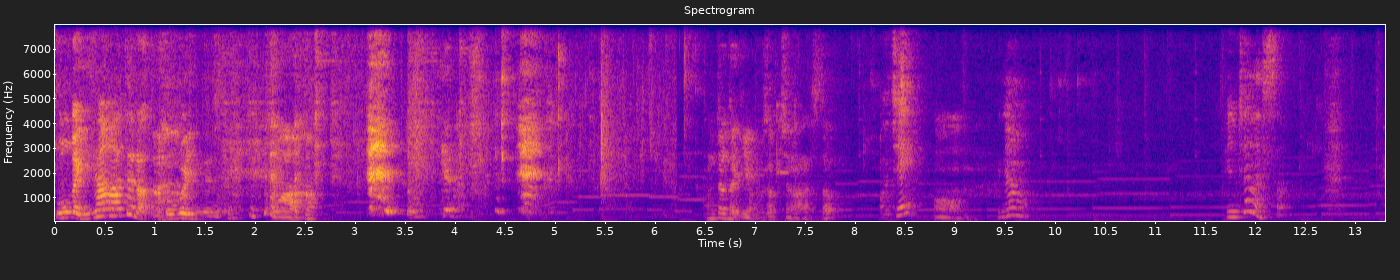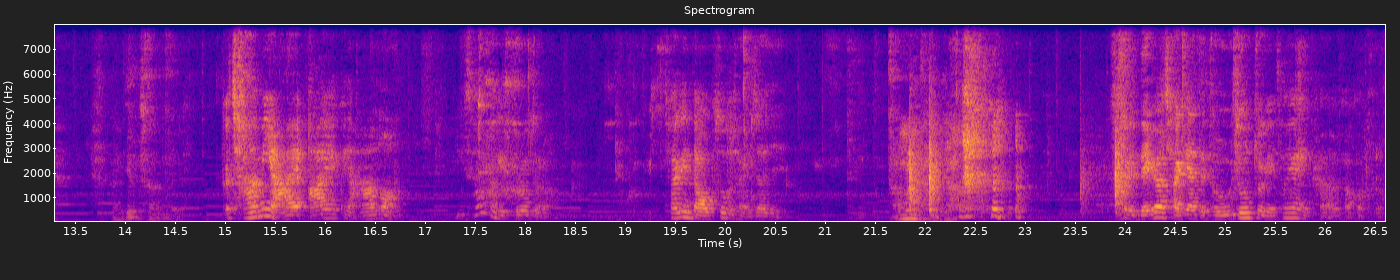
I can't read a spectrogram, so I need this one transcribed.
뭔가 이상하더라 보고 있는데. 와. 혼자 되기 무섭진 않았어? 어제 어. 그냥 괜찮았어. 안 괜찮은데. 그러니까 잠이 아예 아예 그냥 안 와. 이상하게 그러더라. 자긴 나 없어도 잘 자지. 아무리 달려. 그래, 내가 자기한테 더 의존적인 성향이 강한가 봐 그럼.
